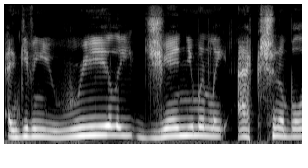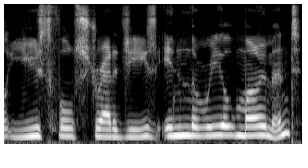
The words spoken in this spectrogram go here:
and giving you really genuinely actionable, useful strategies in the real moment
